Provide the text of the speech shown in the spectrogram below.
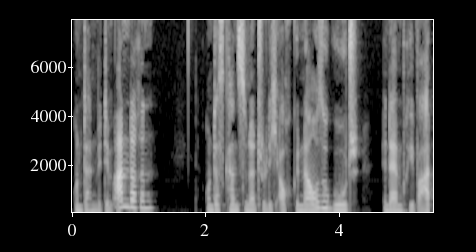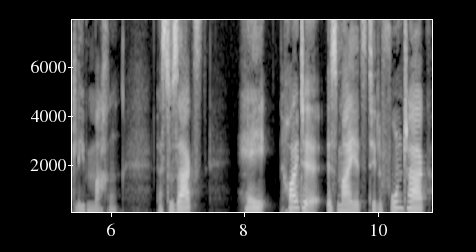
und dann mit dem anderen. Und das kannst du natürlich auch genauso gut in deinem Privatleben machen. Dass du sagst, hey, heute ist mal jetzt Telefontag.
